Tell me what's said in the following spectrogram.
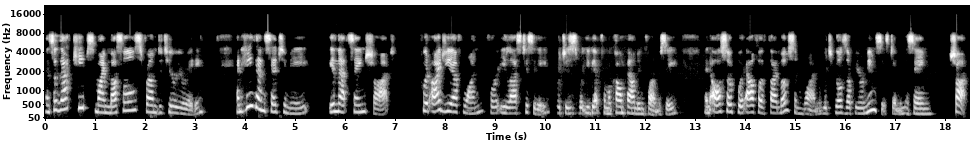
And so that keeps my muscles from deteriorating. And he then said to me in that same shot, put IGF 1 for elasticity, which is what you get from a compound in pharmacy, and also put alpha thymosin 1, which builds up your immune system in the same shot.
